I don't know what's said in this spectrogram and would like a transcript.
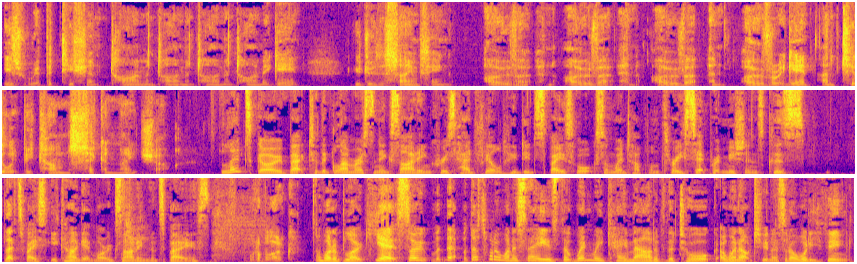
is repetition, time and time and time and time again. You do the same thing over and over and over and over again until it becomes second nature. Let's go back to the glamorous and exciting Chris Hadfield who did spacewalks and went up on three separate missions because let's face it, you can't get more exciting than space. What a bloke. What a bloke. Yeah, so that, that's what I want to say is that when we came out of the talk, I went up to you and I said, Oh, what do you think?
